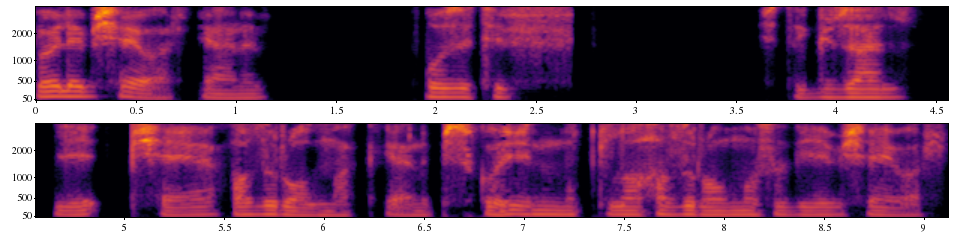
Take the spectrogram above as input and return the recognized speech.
Böyle bir şey var. Yani pozitif, işte güzel bir şeye hazır olmak. Yani psikolojinin mutluluğa hazır olması diye bir şey var.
